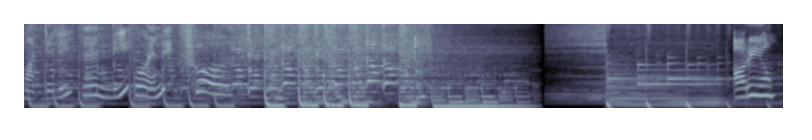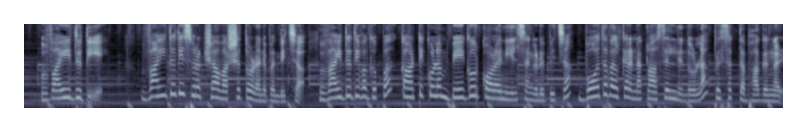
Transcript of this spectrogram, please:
Matili 90.4. അറിയാം വൈദ്യുതിയെ. വൈദ്യുതി സുരക്ഷാ വർഷത്തോടനുബന്ധിച്ച് വൈദ്യുതി വകുപ്പ് കാട്ടിക്കുളം ബേഗൂർ കോളനിയിൽ സംഘടിപ്പിച്ച ബോധവൽക്കരണ ക്ലാസിൽ നിന്നുള്ള പ്രസക്ത ഭാഗങ്ങൾ.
